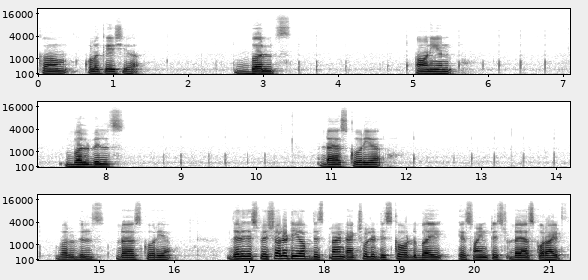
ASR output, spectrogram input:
corm colocasia bulbs onion bulbils dioscorea bulbils dioscorea there is a specialty of this plant actually discovered by a scientist dioscorides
